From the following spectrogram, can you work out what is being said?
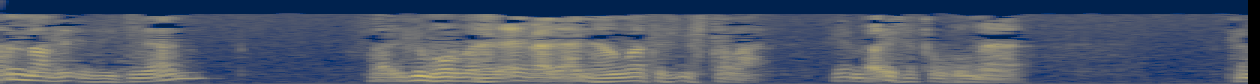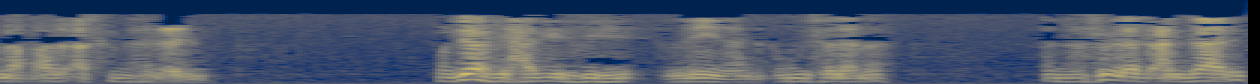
أما الرجلان فالجمهور من العلم على أنهما يشتران فينبغي سترهما كما قال أكثر من أهل العلم. وجاء في حديث فيه لين عن أم سلمة أنها سئلت عن ذلك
